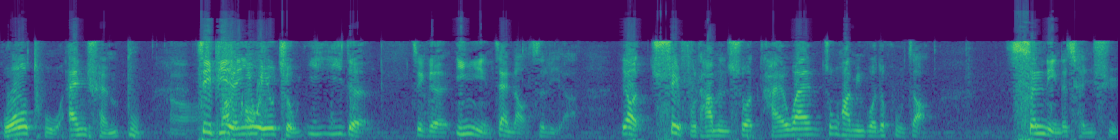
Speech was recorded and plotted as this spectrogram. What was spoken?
国土安全部，这批人因为有九一一的这个阴影在脑子里啊。要说服他们说，台湾中华民国的护照申领的程序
